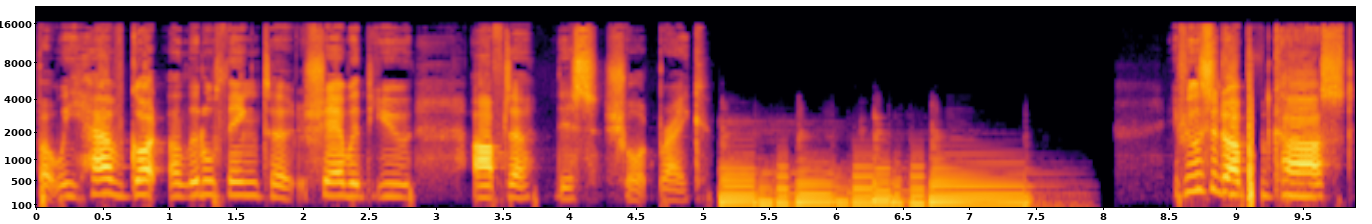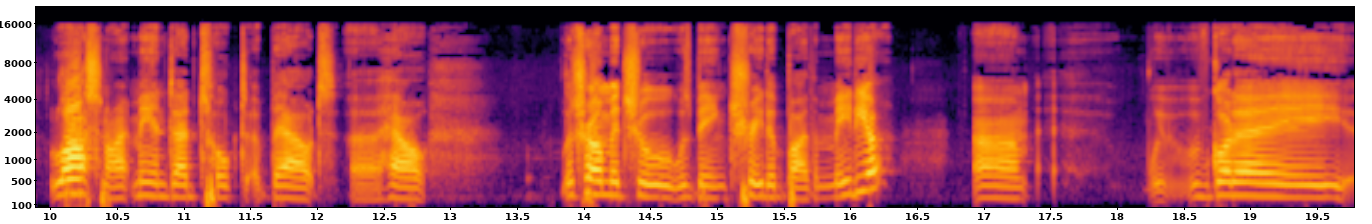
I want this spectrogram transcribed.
but we have got a little thing to share with you after this short break. If you listened to our podcast last night, me and Dad talked about uh, how Latrell Mitchell was being treated by the media. Um, we, we've got a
